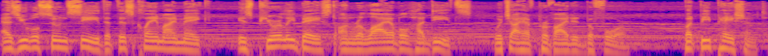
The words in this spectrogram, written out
as you will soon see that this claim I make is purely based on reliable hadiths which I have provided before. But be patient.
